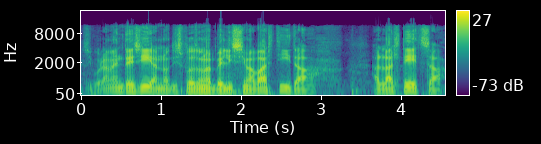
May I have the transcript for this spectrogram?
Sicuramente sì, hanno disputato una bellissima partita all'altezza,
